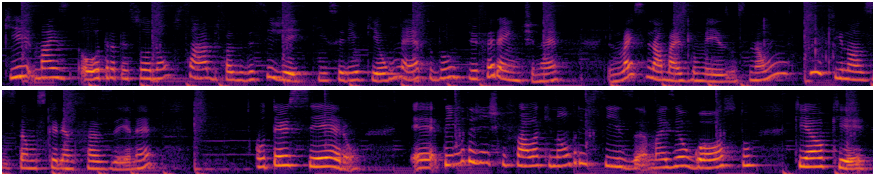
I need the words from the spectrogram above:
que mais outra pessoa não sabe fazer desse jeito, que seria o que? Um método diferente, né? Ele não vai ensinar mais do mesmo, senão o que, que nós estamos querendo fazer, né? O terceiro, é, tem muita gente que fala que não precisa, mas eu gosto que é o que?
